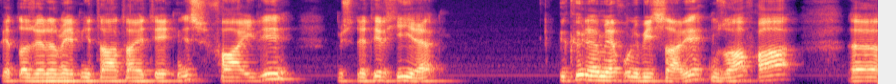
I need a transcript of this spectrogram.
fetta üzerine mebni taatayı teknis faili müstetir hiye. Üküle mef'ulü bisari muzaf ha e,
